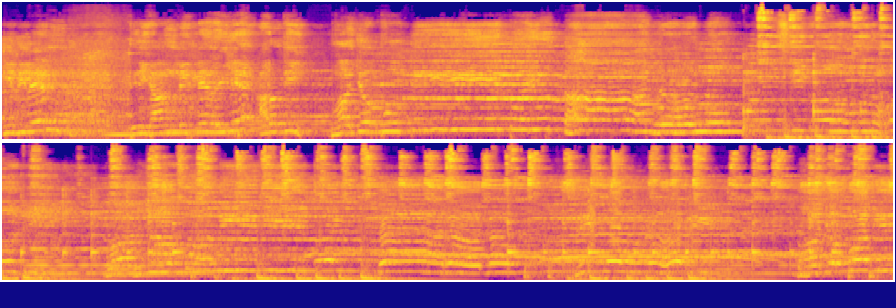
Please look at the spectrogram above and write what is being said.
কি দিলেন। তিনি গান লিখলেন ওই যে আরতি ভজপতি শ্রী ভজপতি ভজপতি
